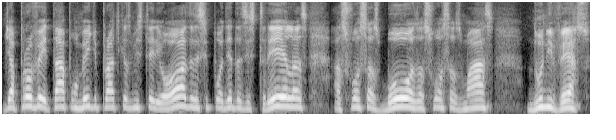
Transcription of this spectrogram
de aproveitar por meio de práticas misteriosas esse poder das estrelas, as forças boas, as forças más do universo.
